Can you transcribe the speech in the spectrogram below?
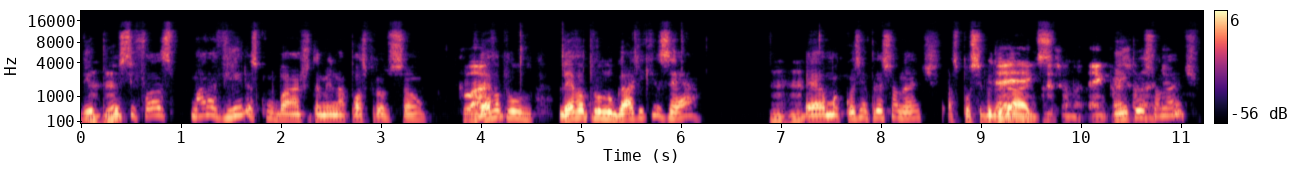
depois uhum. se faz maravilhas com o baixo também na pós-produção. Claro. Leva para o leva o lugar que quiser. Uhum. É uma coisa impressionante, as possibilidades. É impressionante. É impressionante. É impressionante.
